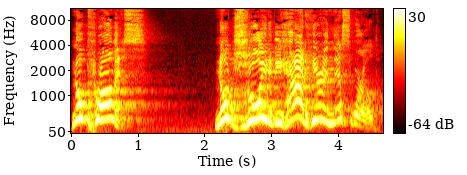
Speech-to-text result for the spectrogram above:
no promise, no joy to be had here in this world,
